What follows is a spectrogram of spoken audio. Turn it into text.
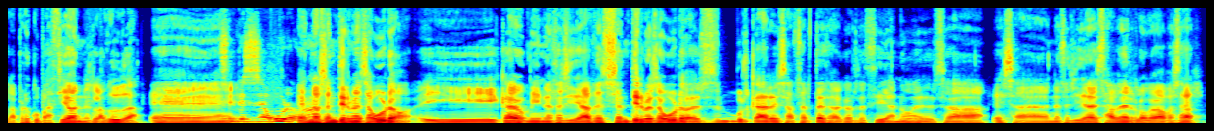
la preocupación, es la duda. Eh, sentirse seguro. ¿no? Es no sentirme seguro. Y claro, mi necesidad es sentirme seguro, es buscar esa certeza que os decía, ¿no? Esa, esa necesidad de saber lo que va a pasar.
